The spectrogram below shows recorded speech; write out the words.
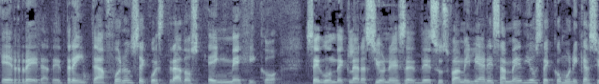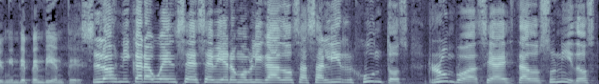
Herrera, de 30, fueron secuestrados en México, según declaraciones de sus familiares a medios de comunicación independientes. Los nicaragüenses se vieron obligados a salir juntos rumbo hacia Estados Unidos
